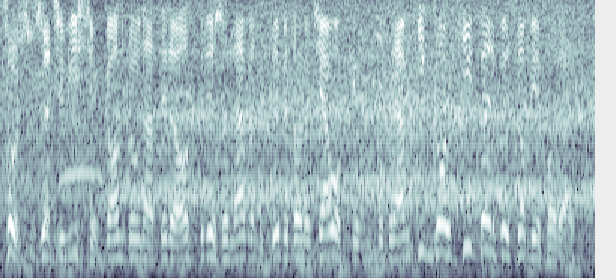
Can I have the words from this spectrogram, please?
Cóż, rzeczywiście kąt był na tyle ostry, że nawet gdyby to leciało w kierunku bramki, golkiper by sobie poradził.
